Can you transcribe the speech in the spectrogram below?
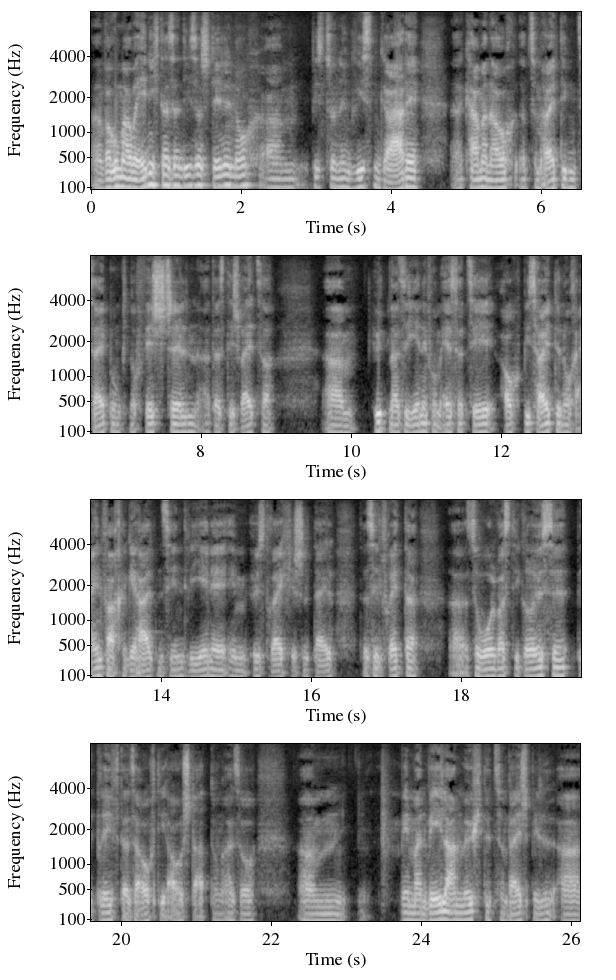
Äh, warum erwähne ich das an dieser Stelle noch? Ähm, bis zu einem gewissen Grade äh, kann man auch äh, zum heutigen Zeitpunkt noch feststellen, dass die Schweizer ähm, Hütten, also jene vom SAC, auch bis heute noch einfacher gehalten sind wie jene im österreichischen Teil der Silfretta, sowohl was die Größe betrifft als auch die Ausstattung. Also ähm, wenn man WLAN möchte zum Beispiel, äh,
